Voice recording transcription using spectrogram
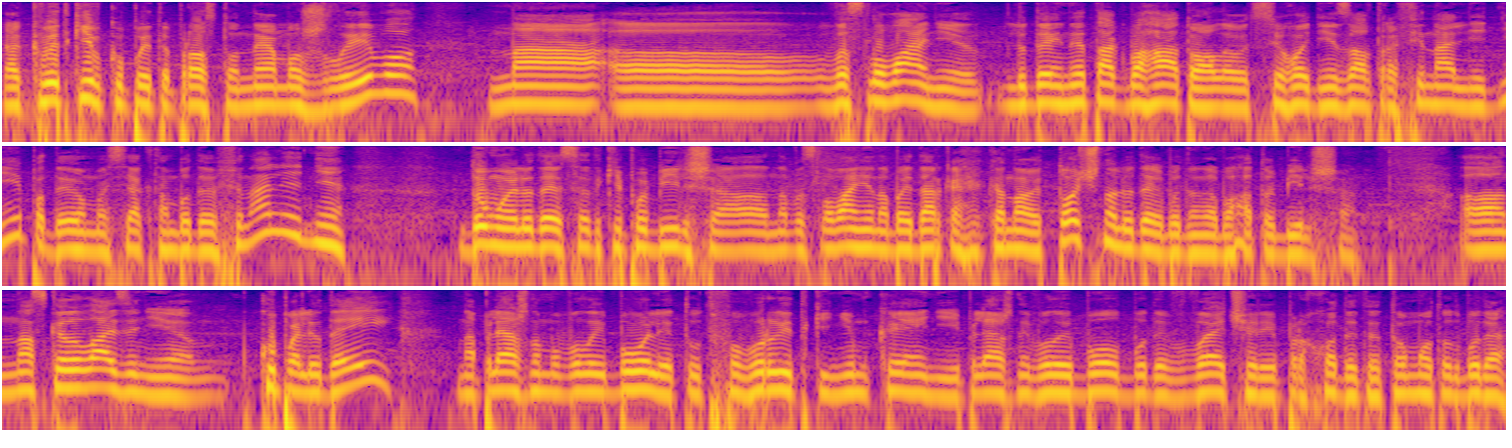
Е, квитків купити просто неможливо. На е, веслуванні людей не так багато, але от сьогодні і завтра фінальні дні. Подивимося, як там буде фінальні дні. Думаю, людей все-таки побільше. А на веслуванні на байдарках і каної точно людей буде набагато більше. А на скелелазіні купа людей. На пляжному волейболі тут фаворитки Німкені і пляжний волейбол буде ввечері проходити, тому тут буде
